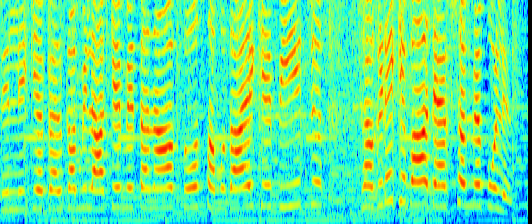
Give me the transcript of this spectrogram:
दिल्ली के वेलकम इलाके में तनाव। दो समुदाय के बीच झगड़े के बाद एक्शन में पुलिस।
